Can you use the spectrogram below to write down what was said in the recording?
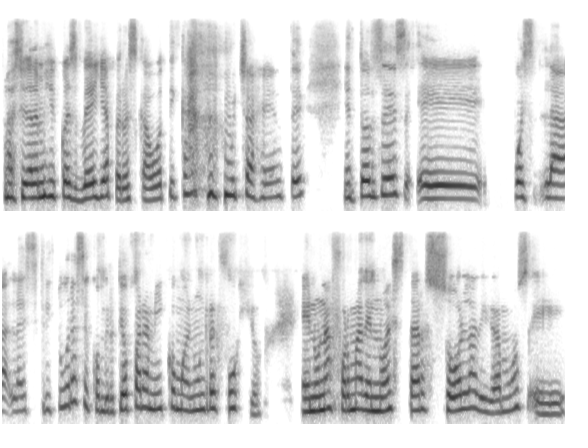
la Ciudad de México es bella, pero es caótica, mucha gente. Entonces, eh, pues la, escritura se convirtió para mí como en un refugio, en una forma de no estar sola, digamos, eh,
